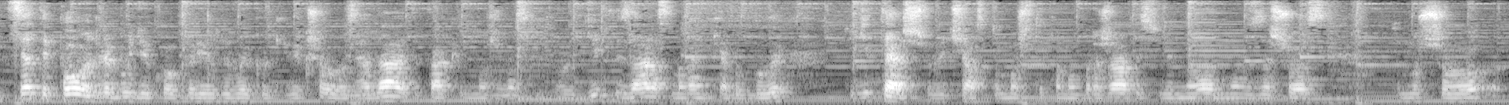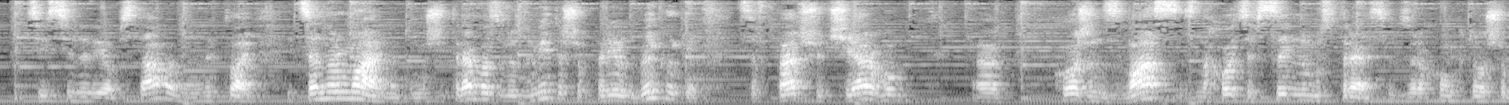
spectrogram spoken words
І це типово для будь-якого періоду викликів. Якщо ви згадаєте, так може вас діти зараз маленькі або були, тоді теж ви часто можете там ображатися один на одного за щось. Тому що ці нові обставини вони впливають. І це нормально, тому що треба зрозуміти, що період виклики це в першу чергу е, кожен з вас знаходиться в сильному стресі. За рахунок того, що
